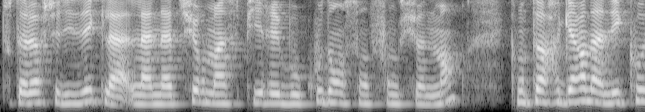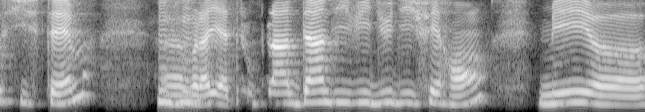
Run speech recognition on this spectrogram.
tout à l'heure je te disais que la, nature m'inspirait beaucoup dans son fonctionnement. Quand on regarde un écosystème, euh, mhm. voilà, il y a tout plein d'individus différents, mais euh,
